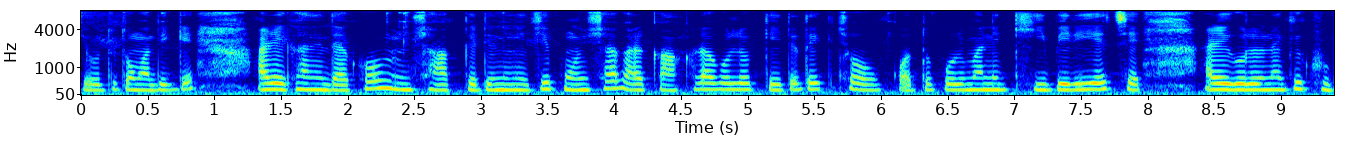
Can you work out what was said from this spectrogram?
যেহেতু তোমাদেরকে। আর এখানে দেখো শাক কেটে নিয়েছি, পুঁই শাক। আর কাঁকড়াগুলো কেটে দেখছ? কত পরিমাণে ঘি বেরিয়েছে। আর এগুলো নাকি খুব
